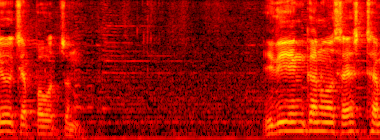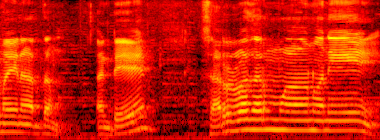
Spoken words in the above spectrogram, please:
చెప్పవచ్చును. ఇది ఇంకను శ్రేష్టమైన అర్థం. అంటే సర్వధర్మాను అని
